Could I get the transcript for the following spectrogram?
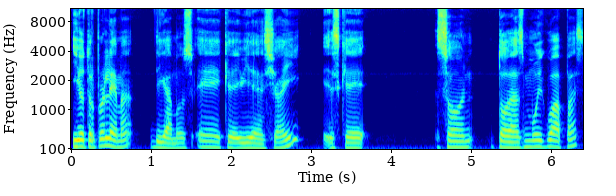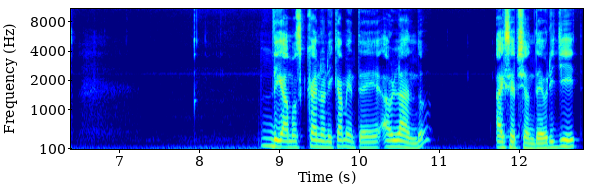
Y otro problema, digamos, eh, que evidencio ahí, es que son todas muy guapas, digamos, canónicamente hablando, a excepción de Brigitte,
